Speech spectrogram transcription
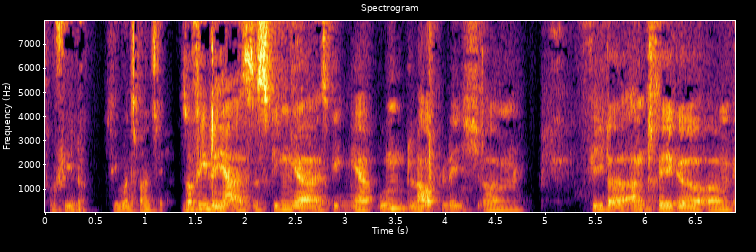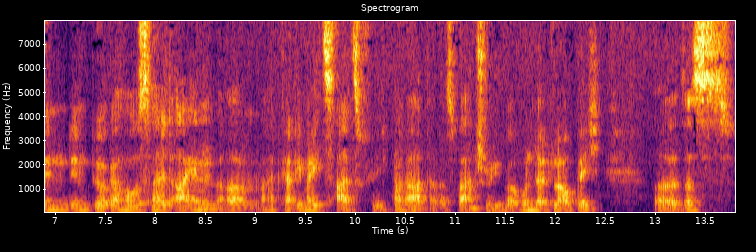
So viele. 27. So viele, ja. Es, es ging ja, es ging ja unglaublich ähm, viele Anträge ähm, in den Bürgerhaushalt ein. Ähm, man hat gerade immer die Zahl zufällig parat, aber es waren schon über 100, glaube ich. Äh, das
